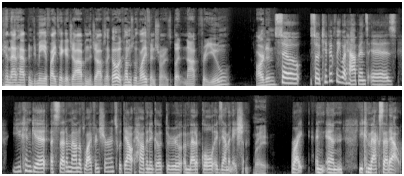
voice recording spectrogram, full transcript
can that happen to me if I take a job and the job's like, oh, it comes with life insurance, but not for you, Arden. So so typically what happens is you can get a set amount of life insurance without having to go through a medical examination. Right. right and and you can max that out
